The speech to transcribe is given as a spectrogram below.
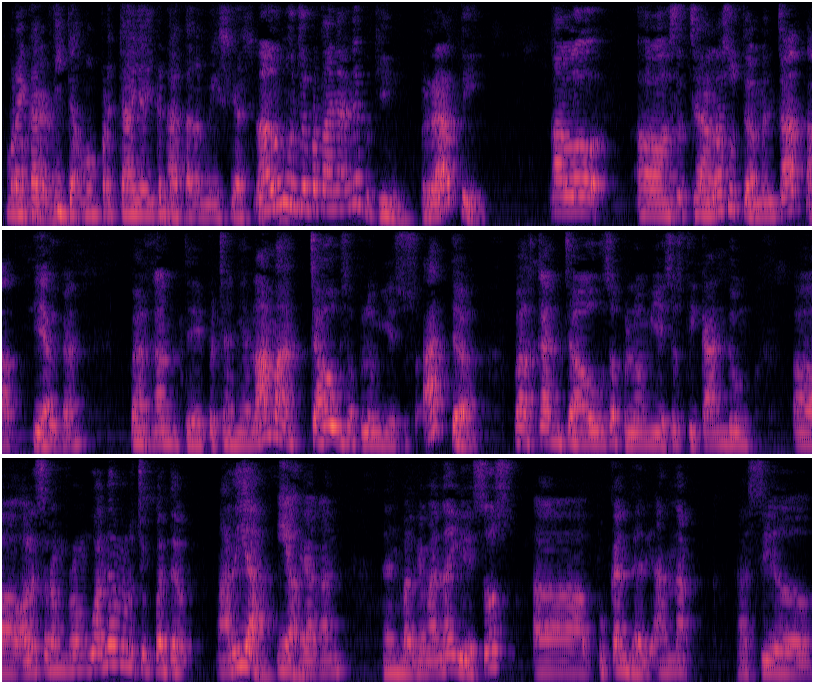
mereka Oke. tidak mempercayai kedatangan Mesias. itu. Lalu muncul pertanyaannya begini, berarti kalau eh, sejarah sudah mencatat, Iya. gitu kan, bahkan dari perjanjian lama jauh sebelum Yesus ada, bahkan jauh sebelum Yesus dikandung eh, oleh seorang perempuan yang menuju pada Maria, Iya. ya kan, dan bagaimana Yesus eh, bukan dari anak hasil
